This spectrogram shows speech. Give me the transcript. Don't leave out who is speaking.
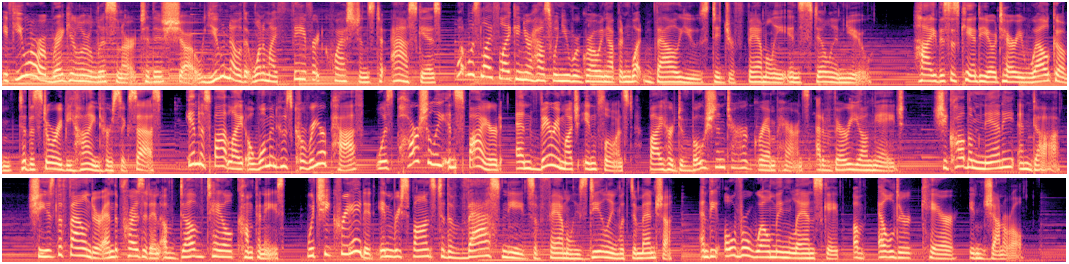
Speaker 1: If you are a regular listener to this show, you know that one of my favorite questions to ask is What was life like in your house when you were growing up, and what values did your family instill in you? Hi, this is Candy O'Terry. Welcome to the story behind her success. In the spotlight, a woman whose career path was partially inspired and very much influenced by her devotion to her grandparents at a very young age. She called them Nanny and Da. She is the founder and the president of Dovetail Companies, which she created in response to the vast needs of families dealing with dementia and the overwhelming landscape of elder care in general.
